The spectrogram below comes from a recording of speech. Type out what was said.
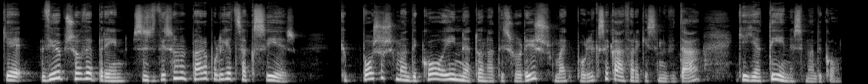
Και δύο επεισόδια πριν συζητήσαμε πάρα πολύ για τις αξίες και πόσο σημαντικό είναι το να τις ορίσουμε πολύ ξεκάθαρα και συνειδητά και γιατί είναι σημαντικό.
